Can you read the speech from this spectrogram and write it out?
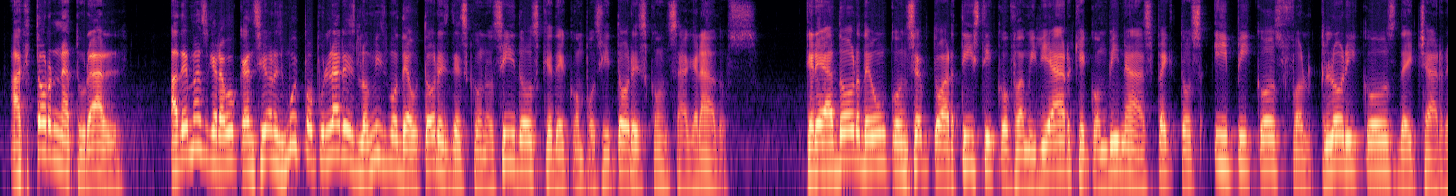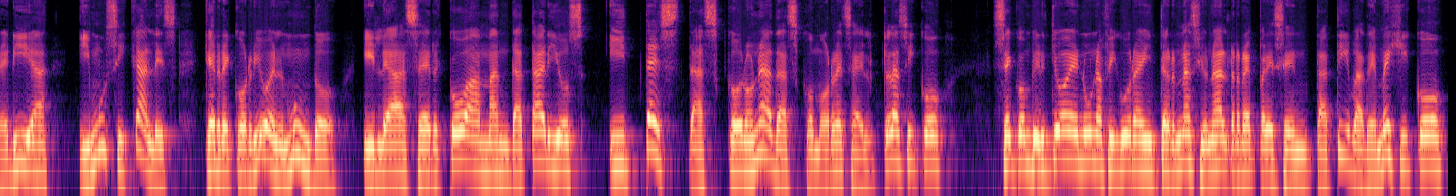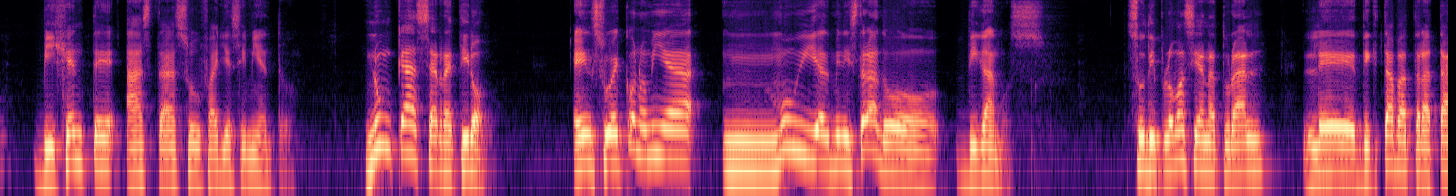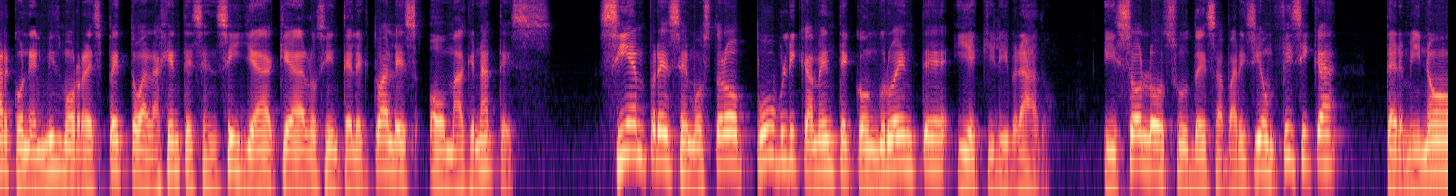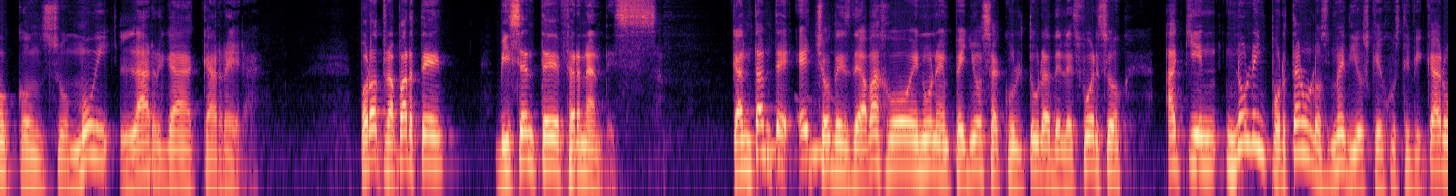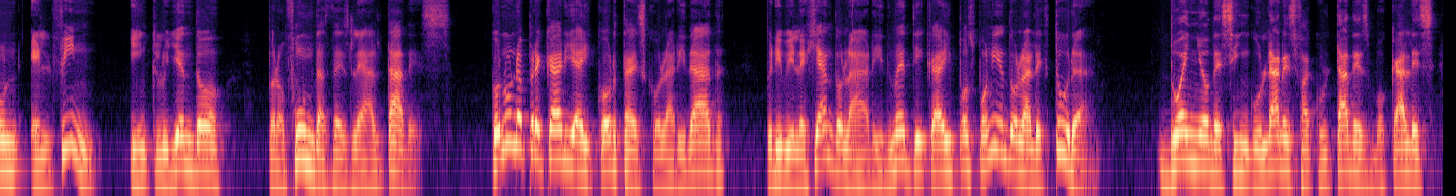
Actor natural, además grabó canciones muy populares lo mismo de autores desconocidos que de compositores consagrados. Creador de un concepto artístico familiar que combina aspectos hípicos, folclóricos, de charrería y musicales que recorrió el mundo y le acercó a mandatarios y testas coronadas como reza el clásico se convirtió en una figura internacional representativa de México, vigente hasta su fallecimiento. Nunca se retiró. En su economía mm, muy administrado, digamos. Su diplomacia natural, le dictaba tratar con el mismo respeto a la gente sencilla que a los intelectuales o magnates. Siempre se mostró públicamente congruente y equilibrado, y sólo su desaparición física terminó con su muy larga carrera. Por otra parte, Vicente Fernández, cantante hecho desde abajo en una empeñosa cultura del esfuerzo, a quien no le importaron los medios que justificaron el fin, incluyendo profundas deslealtades. Con una precaria y corta escolaridad, privilegiando la aritmética y posponiendo la lectura, dueño de singulares facultades vocales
